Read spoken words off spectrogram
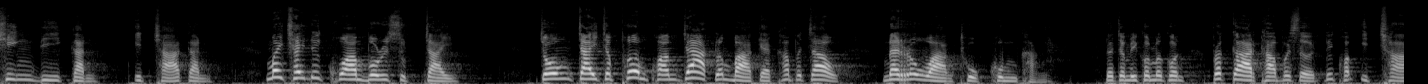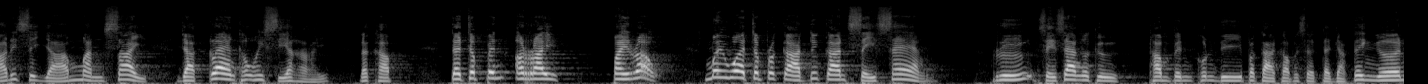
ชิงดีกัน อิจฉากัน ไม่ใช่ด้วยความบริสุทธิ์ใจ จงใจจะเพิ่มความยากลำบากแก่ข้าพเจ้า ในระหว่างถูกคุมขังก็จะมีคนบางคนประกาศข่าวประเสริฐด้วยความอิจฉาริษยามันไส้ อยากแกล้งเขาให้เสียหายนะครับ แต่จะเป็นอะไรไปเล่าไม่ว่าจะประกาศด้วยการเสแสร้งหรือเสแสร้งก็คือทำเป็นคนดีประกาศข่าวประเสริฐ แต่อยากได้เงิน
